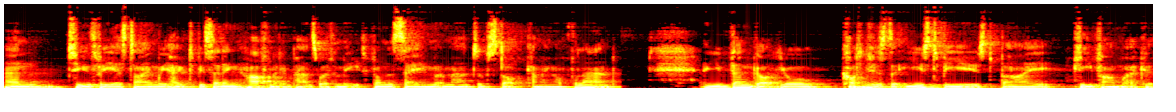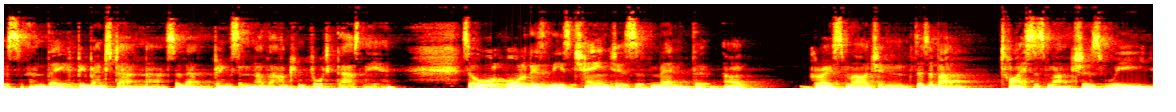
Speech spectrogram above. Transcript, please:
And two, three years time, we hope to be selling half a million pounds worth of meat from the same amount of stock coming off the land. You've then got your cottages that used to be used by key farm workers and they could be rented out now. So that brings in another 140,000 a year. So all, all of these, these changes have meant that our gross margin is about twice as much as we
